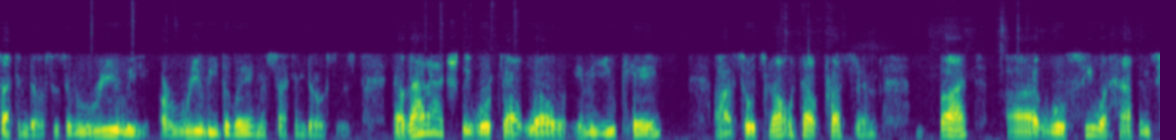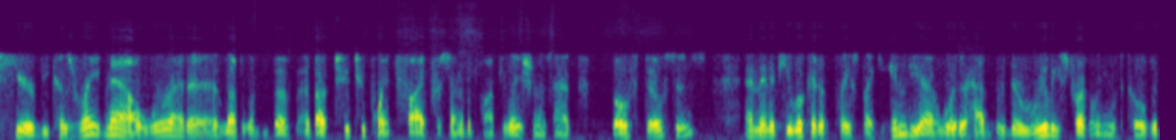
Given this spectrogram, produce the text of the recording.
second doses and really are really delaying the second doses. Now, that actually worked out well in the UK, uh, so it's not without precedent, but uh, we'll see what happens here because right now we're at a level of about 2 2.5% of the population has had both doses. And then if you look at a place like India where they're, have, they're really struggling with COVID,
